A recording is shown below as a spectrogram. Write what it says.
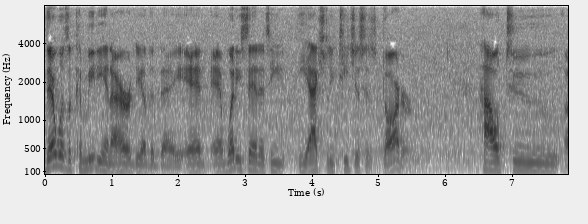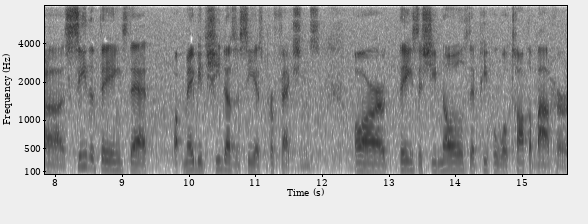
there was a comedian I heard the other day, and, and what he said is he, he actually teaches his daughter how to uh, see the things that uh, maybe she doesn't see as perfections or things that she knows that people will talk about her.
